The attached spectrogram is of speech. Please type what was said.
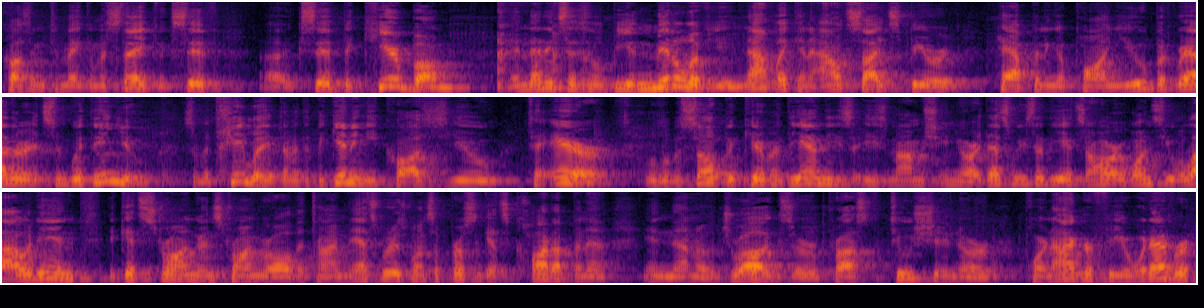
causing him to make a mistake. Ksiv uh, ksiv and then it says it'll be in the middle of you, not like an outside spirit happening upon you, but rather it's within you. So at the beginning, he causes you to err. At the end, he's, he's mamish in your heart. That's what he said the Yitzhahar. Once you allow it in, it gets stronger and stronger all the time. And that's what it is. Once a person gets caught up in a in I don't know drugs or prostitution or pornography or whatever,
